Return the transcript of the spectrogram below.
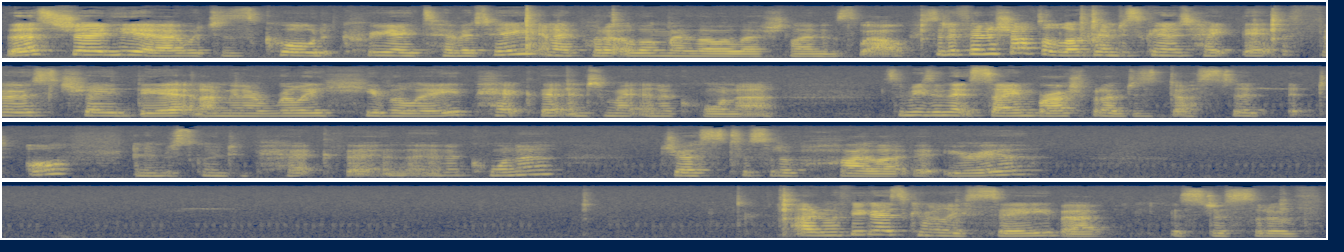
This shade here, which is called Creativity, and I put it along my lower lash line as well. So to finish off the look, I'm just going to take that first shade there, and I'm going to really heavily pack that into my inner corner. So I'm using that same brush, but I've just dusted it off, and I'm just going to pack that in the inner corner, just to sort of highlight that area. I don't know if you guys can really see but it's just sort of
